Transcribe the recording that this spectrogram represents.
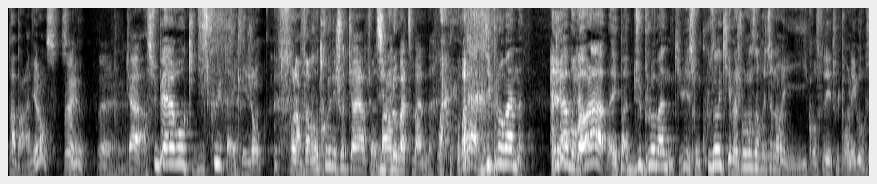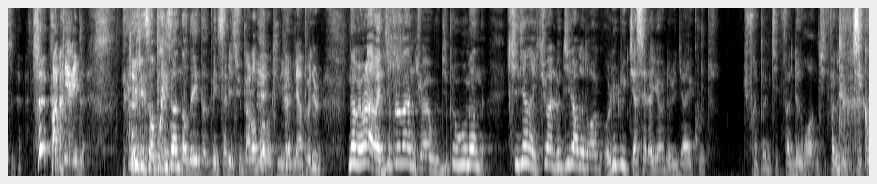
pas par la violence, c'est Ouais. mieux. Ouais, ouais. Tu vois, un super-héros qui discute avec les gens pour leur faire retrouver des choix de carrière, tu vois. pas un- Diplomatman. voilà, diplomane. Ah bon bah voilà, et pas diplomane, qui lui est son cousin qui est vachement impressionnant, il, construit des trucs en Lego, c'est pas terrible. Il les emprisonne dans des... dans- mais ça met super longtemps, donc il est, il est un peu nul. Non mais voilà, ouais, diplomane, tu vois, ou diplowoman, qui vient avec, tu vois, le dealer de drogue, au lieu de lui casser la gueule, de lui dire, écoute, tu ferais pas une petite fac de droit, une petite fac de psycho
